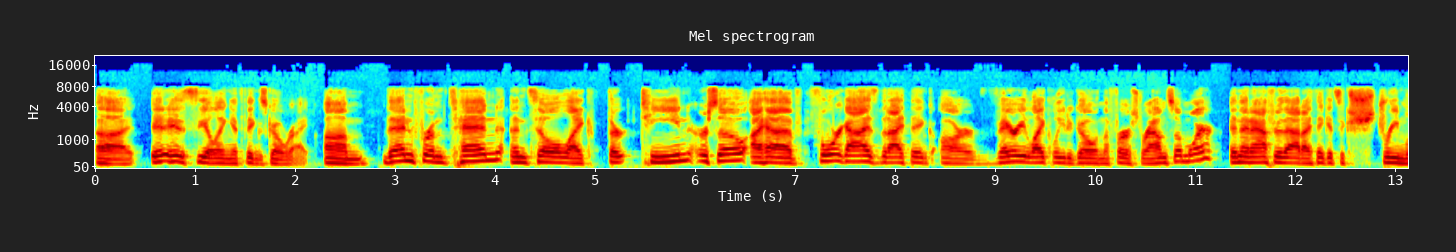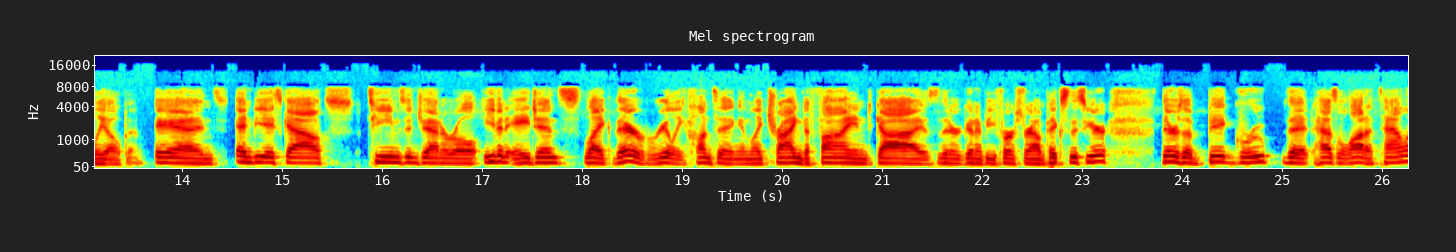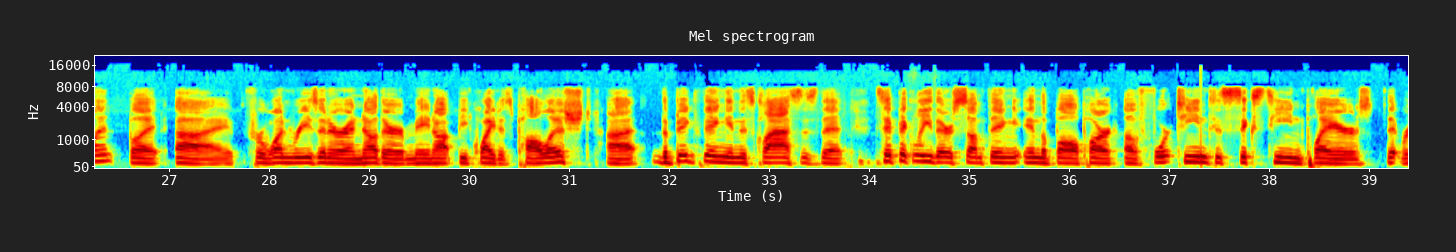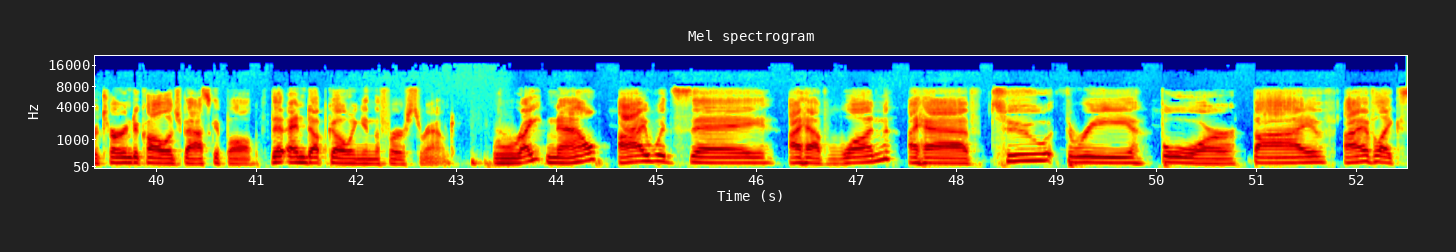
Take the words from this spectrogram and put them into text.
uh, it is ceiling if things go right. Um, then from 10 until like 13 or so, I have four guys that I think are very likely to go in the first round somewhere. And then after that, I think it's extremely open. And NBA scouts, teams in general, even agents, like they're really hunting and like trying to find guys that are going to be first round picks this year there's a big group that has a lot of talent, but uh, for one reason or another may not be quite as polished. Uh, the big thing in this class is that typically there's something in the ballpark of 14 to 16 players that return to college basketball that end up going in the first round. Right now, I would say I have one, I have two, three, four, five. I have like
